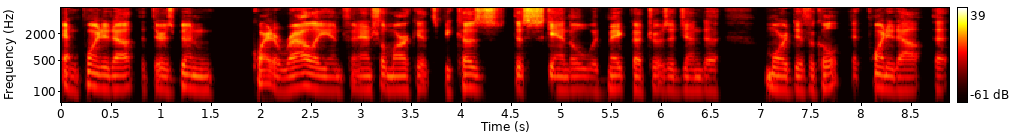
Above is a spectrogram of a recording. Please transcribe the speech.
and pointed out that there's been quite a rally in financial markets because this scandal would make Petro's agenda more difficult. It pointed out that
